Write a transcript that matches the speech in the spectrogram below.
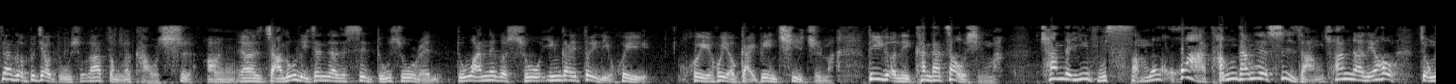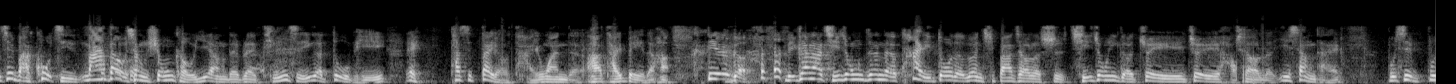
那个不叫读书，他懂得考试啊。呃，假如你真的是读书人，读完那个书，应该对你会会会有改变气质嘛？第一个，你看他造型嘛。穿的衣服什么话？堂堂的市长穿的，然后总是把裤子拉到像胸口一样，对不对？停止一个肚皮，哎，他是代表台湾的啊，台北的哈。第二个，你看他其中真的太多的乱七八糟的事，其中一个最最好笑的，一上台。不是不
